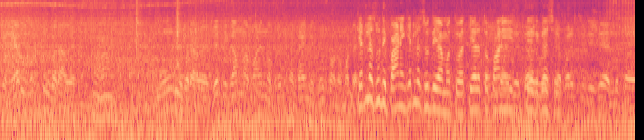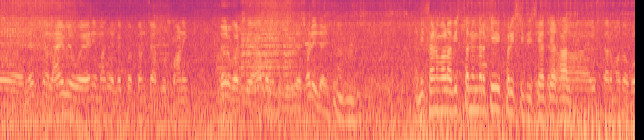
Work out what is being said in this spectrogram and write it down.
કે નહેરું પક્કું કરાવે. ઊંડું જેથી ગામમાં પાણીનો પ્રશ્ન કાયમી પૂછવાનો મળે કેટલે સુધી પાણી કેટલે સુધી આમ હતું? અત્યારે તો પાણી જે પરિસ્થિતિ છે નેશનલ હાઈવે હોય એની માથે લગભગ ત્રણ ચાર ફૂટ પાણી દર વર્ષે આ પરિસ્થિતિ છે ચડી જાય છે. નિશાણવાળા વિસ્તારની અંદર કેવી પરિસ્થિતિ છે અત્યારે હાલ? વિસ્તારમાં તો બહુ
